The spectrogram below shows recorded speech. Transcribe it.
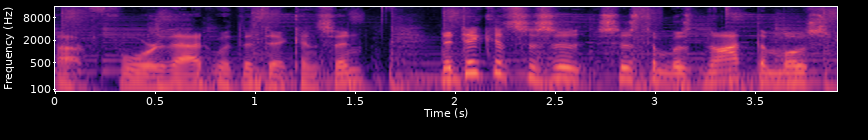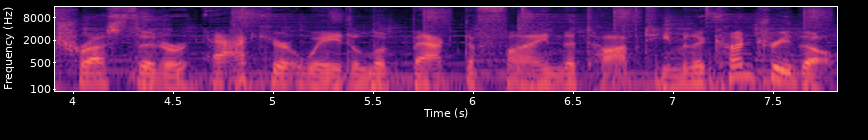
uh, for that with the Dickinson. The Dickinson system was not the most trusted or accurate way to look back to find the top team in the country, though.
